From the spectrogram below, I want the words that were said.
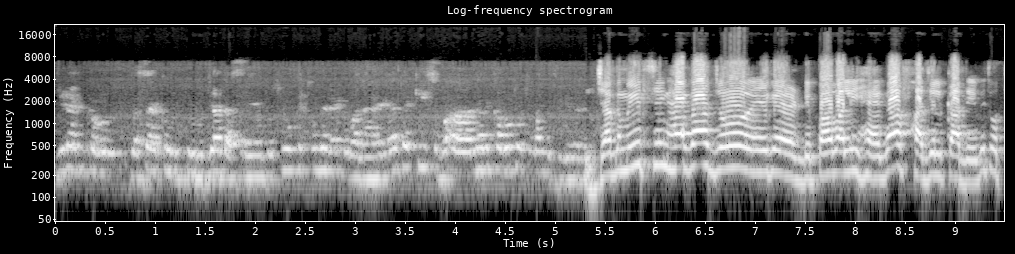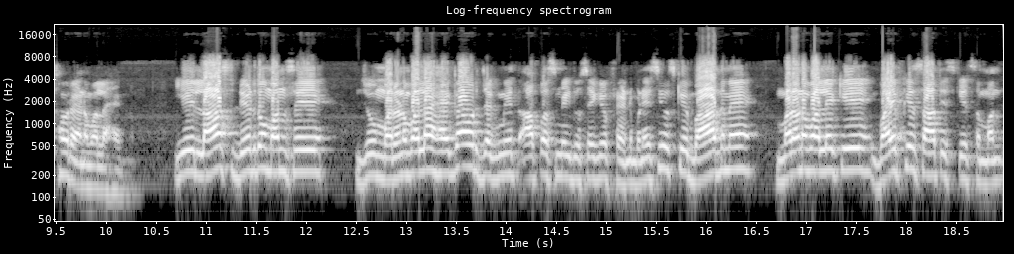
ਜਿਹੜਾ ਕਿ ਕਬਰ ਦੱਸਿਆ ਕੋਈ ਦੂਜਾ ਦੱਸ ਰਹੇ ਹੋ ਤੁਸੀਂ ਉਹ ਕਿੱਥੋਂ ਦੇ ਰਹਿਣ ਵਾਲਾ ਹੈਗਾ ਤੇ ਕੀ ਸੁਭਾ- ਇਹਨਾਂ ਦੇ ਕਦੋਂ ਤੋਂ ਸੰਬੰਧ ਸੀ ਇਹਨਾਂ ਦੇ? ਜਗਮੀਤ ਸਿੰਘ ਹੈਗਾ ਜੋ ਇੱਕ ਡਿੱਪਾ ਵਾਲੀ ਹੈਗਾ ਫਾਜ਼ਿਲਕਾ ਦੇ ਵਿੱਚ ਉੱਥੋਂ ਰਹਿਣ ਵਾਲਾ ਹੈਗਾ ये लास्ट डेढ़ दो मंथ से जो मरण वाला हैगा और जगमीत आपस में एक दूसरे के फ्रेंड बने से उसके बाद में मरण वाले के वाइफ के साथ इसके संबंध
